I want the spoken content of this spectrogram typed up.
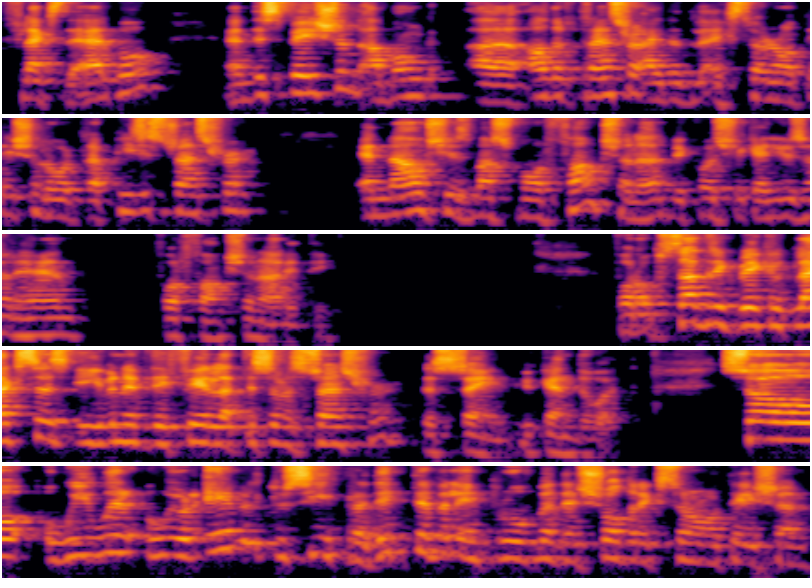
flex the elbow. And this patient, among uh, other transfer, I did external rotation, lower trapezius transfer. And now she's much more functional because she can use her hand for functionality. For obstetric brachial plexus, even if they fail latissimus transfer, the same, you can do it. So we were, we were able to see predictable improvement in shoulder external rotation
